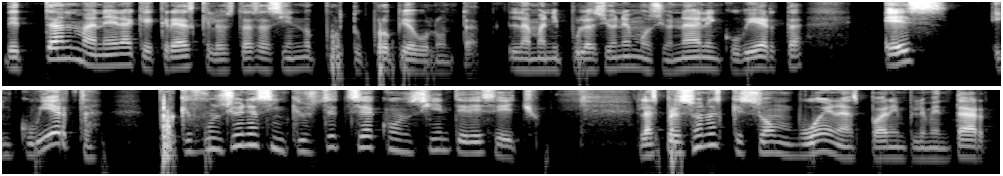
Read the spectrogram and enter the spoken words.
de tal manera que creas que lo estás haciendo por tu propia voluntad. La manipulación emocional encubierta es encubierta, porque funciona sin que usted sea consciente de ese hecho. Las personas que son buenas para implementar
